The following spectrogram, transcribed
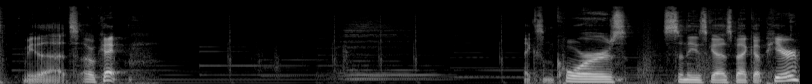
Give me that. Okay. Make some cores. Send these guys back up here.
